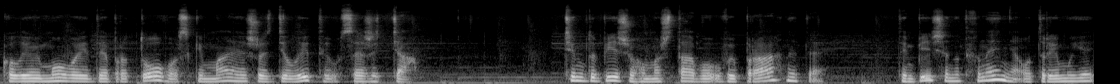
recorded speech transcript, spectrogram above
коли мова йде про того, з ким маєш розділити усе життя. Чим до більшого масштабу ви прагнете, тим більше натхнення отримує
